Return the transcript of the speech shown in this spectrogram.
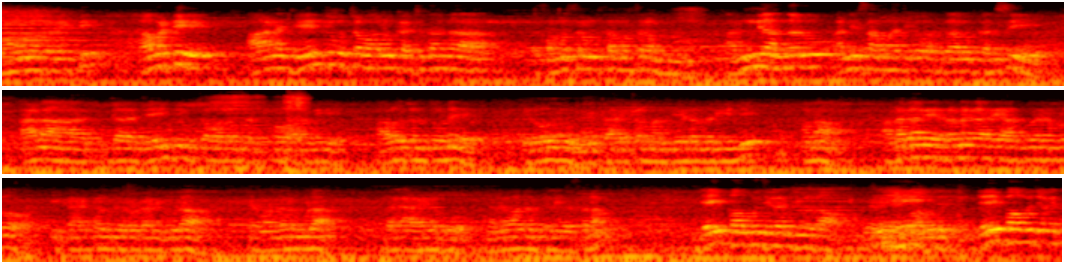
మహోన్నత వ్యక్తి. కాబట్టి ఆయన జయంతి ఉత్సవాలు ఖచ్చితంగా సంవత్సరం సంవత్సరం అన్ని అందరూ అన్ని సామాజిక వర్గాలు కలిసి ఆయన జయంతి ఉత్సవాలను జరుపుకోవాలని ఆలోచనతోనే ఈరోజు ఈ కార్యక్రమాన్ని చేయడం జరిగింది. మన అన్నగారి ఎర్రన్న గారి ఆధ్వర్యంలో ఈ కార్యక్రమం జరగడానికి కూడా మేమందరం కూడా ఆయనకు ధన్యవాదాలు తెలియజేస్తున్నాం. జై బాబు జగన్ జీవన్ రామ్. జై బాబు జగన్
